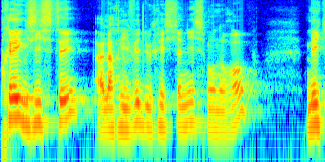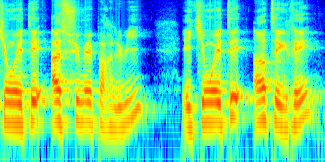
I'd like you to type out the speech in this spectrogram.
préexistaient à l'arrivée du christianisme en Europe mais qui ont été assumés par lui et qui ont été intégrés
